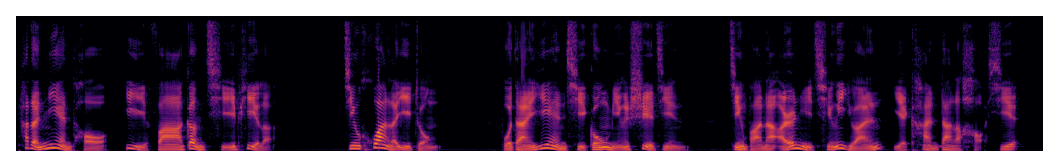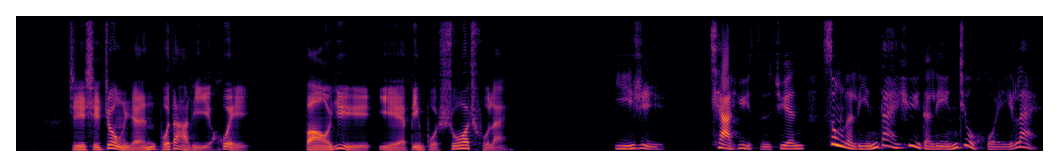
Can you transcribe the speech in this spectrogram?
他的念头一发更奇僻了，竟换了一种，不但厌弃功名仕尽，竟把那儿女情缘也看淡了好些。只是众人不大理会，宝玉也并不说出来。一日。恰遇紫娟送了林黛玉的灵柩回来，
